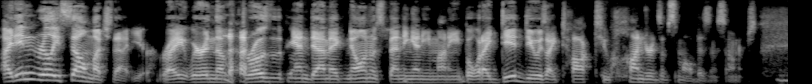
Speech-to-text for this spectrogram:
i didn't really sell much that year right? We're in the throes of the pandemic. No one was spending any money. But what i did do is i talked to hundreds of small business owners. Mm-hmm.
